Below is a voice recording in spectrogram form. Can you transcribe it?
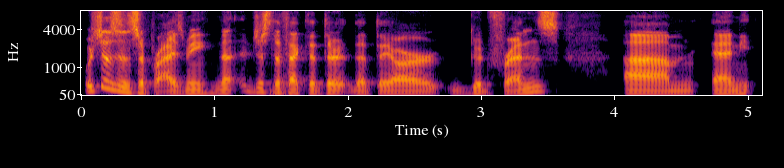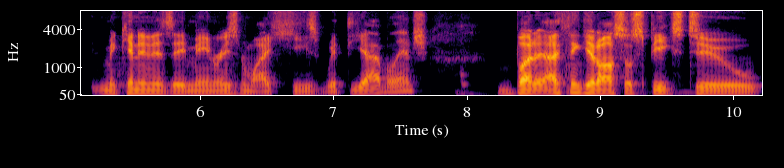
which doesn't surprise me. Just the fact that they're that they are good friends. Um, and MacKinnon is a main reason why he's with the Avalanche. But I think it also speaks to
